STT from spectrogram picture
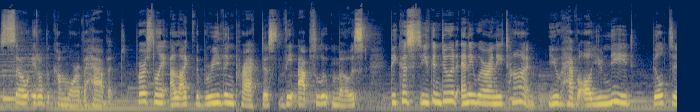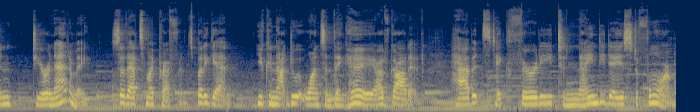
so it'll become more of a habit. Personally, I like the breathing practice the absolute most because you can do it anywhere, anytime. You have all you need built into your anatomy. So that's my preference. But again, you cannot do it once and think, hey, I've got it. Habits take 30 to 90 days to form.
